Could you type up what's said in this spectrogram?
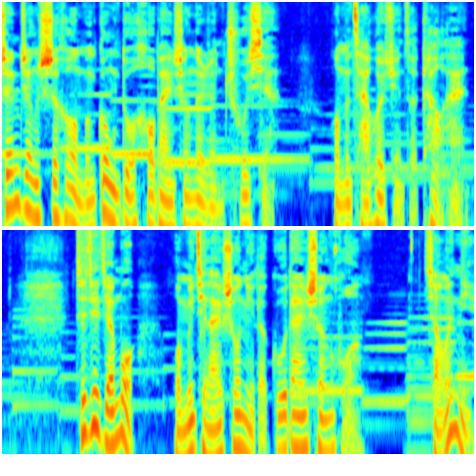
真正适合我们共度后半生的人出现，我们才会选择靠岸。这期节目，我们一起来说你的孤单生活。想问你，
